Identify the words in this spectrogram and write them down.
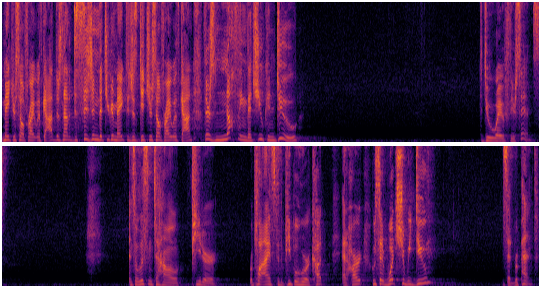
make yourself right with God. There's not a decision that you can make to just get yourself right with God. There's nothing that you can do to do away with your sins. And so listen to how Peter replies to the people who are cut at heart, who said, What should we do? He said, Repent.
